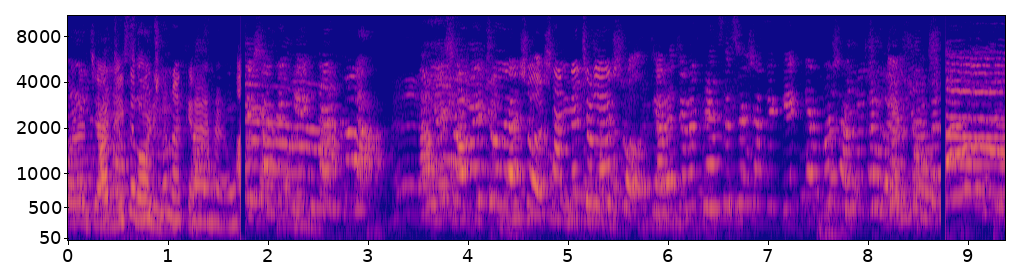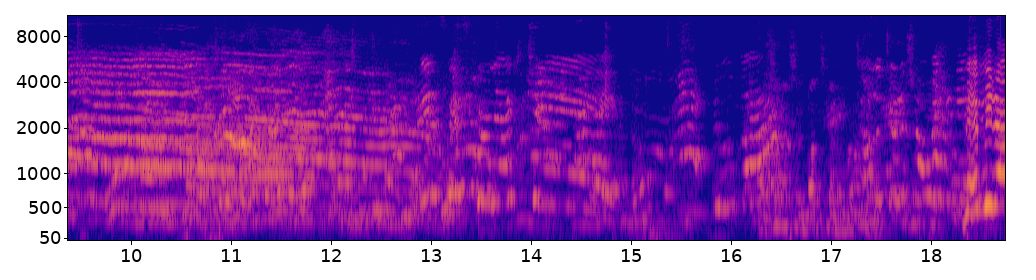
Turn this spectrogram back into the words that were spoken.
করা যায় না এটা sorry। না কেন? হ্যাঁ হ্যাঁ। তাহলে সবাই চলে আসো সামনে চলে আসো। যারা যারা প্রিন্সেসের সাথে কেক কাটবে সামনে চলে বেবিরা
